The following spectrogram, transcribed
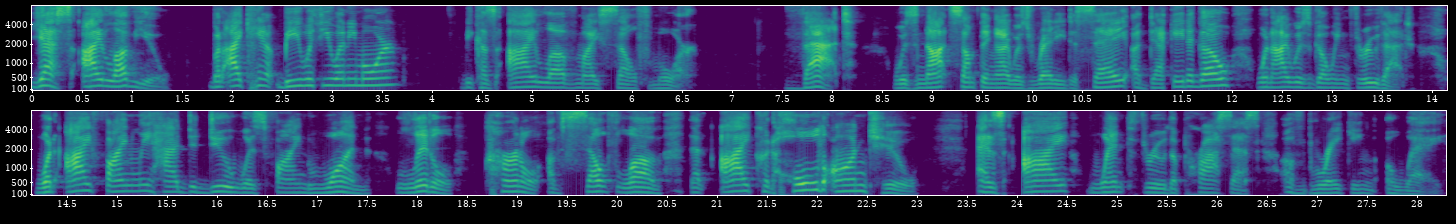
Yes, I love you, but I can't be with you anymore because I love myself more. That was not something I was ready to say a decade ago when I was going through that. What I finally had to do was find one little kernel of self love that I could hold on to as I went through the process of breaking away.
